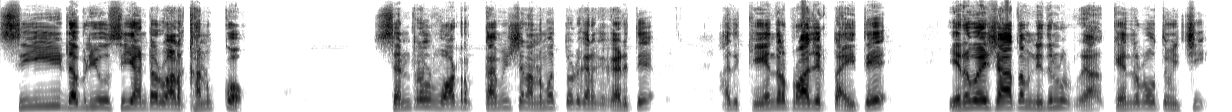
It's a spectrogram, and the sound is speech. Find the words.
సిడబ్ల్యూసి అంటారు వాళ్ళ కనుక్కో. సెంట్రల్ వాటర్ కమిషన్ అనుమతితోటి కనుక కడితే అది కేంద్ర ప్రాజెక్ట్ అయితే ఎనభై శాతం నిధులు కేంద్ర ప్రభుత్వం ఇచ్చి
